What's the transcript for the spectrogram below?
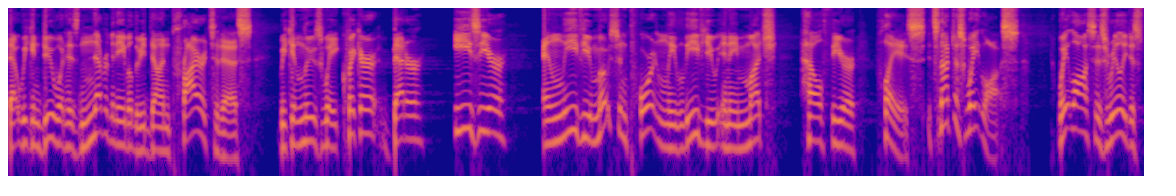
that we can do what has never been able to be done prior to this. We can lose weight quicker, better, easier, and leave you, most importantly, leave you in a much healthier place. It's not just weight loss. Weight loss is really just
